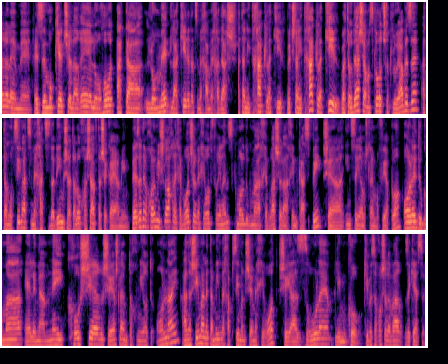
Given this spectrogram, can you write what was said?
אליהם אה, איזה מוקד של הראל או הוט, אתה לומד להכיר את עצמך מחדש. אתה נדחק לקיר, וכשאתה נדחק לקיר ואתה יודע שהמשכורת שלך תלויה בזה, אתה מוציא מעצמך צדדים שאתה לא חשבת שקיימים. וזה אתם יכולים לשלוח לחברות של מכירות פרילנס, כמו לדוגמה החברה של האחים כספי, שהאינסטגרם שלהם מופיע פה, או לדוגמה אה, למאמני כושר שיש להם תוכניות אונליין. האנשים האלה תמיד מחפשים אנשי מכירות שיעזרו להם למכור, כי בסופו של דבר זה כסף.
